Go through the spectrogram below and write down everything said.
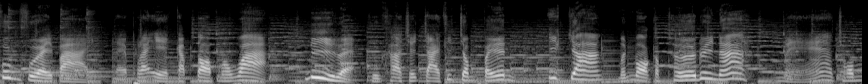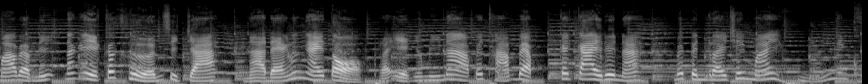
ฟุ่มเฟือยไป แต่พระเอกกลับตอบมาว่า นี่แหละคือค่าใช้จ่ายที่จำเป็น อีกอย่างมันเหมาะกับเธอด้วยนะ แหมชมมาแบบนี้นางเอกก็เขินสิจ๊ะ หน้าแดงแล้วไงต่อ พระเอกยังมีหน้าไปถามแบบใกล้ๆด้วยนะ ไม่เป็นไรใช่ไหมยังโค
